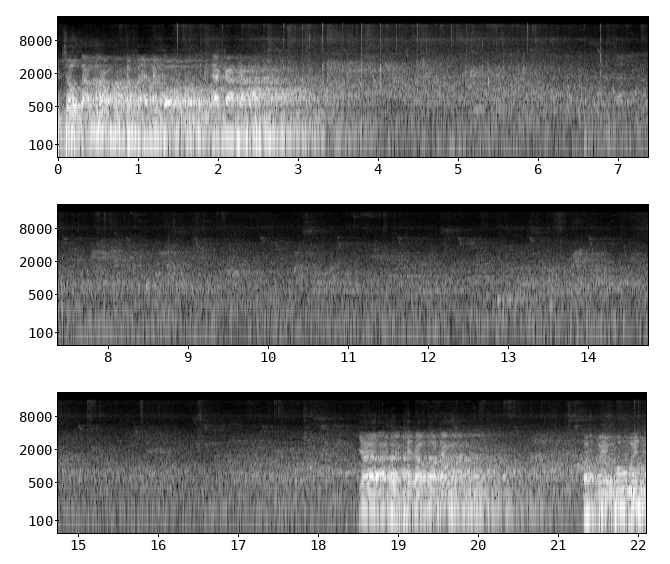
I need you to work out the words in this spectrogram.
Điểm số 8-0, trọng tài tuyên bố AK thắng. Do ở trận thi đấu thứ năm, vận viên Phú Vinh,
